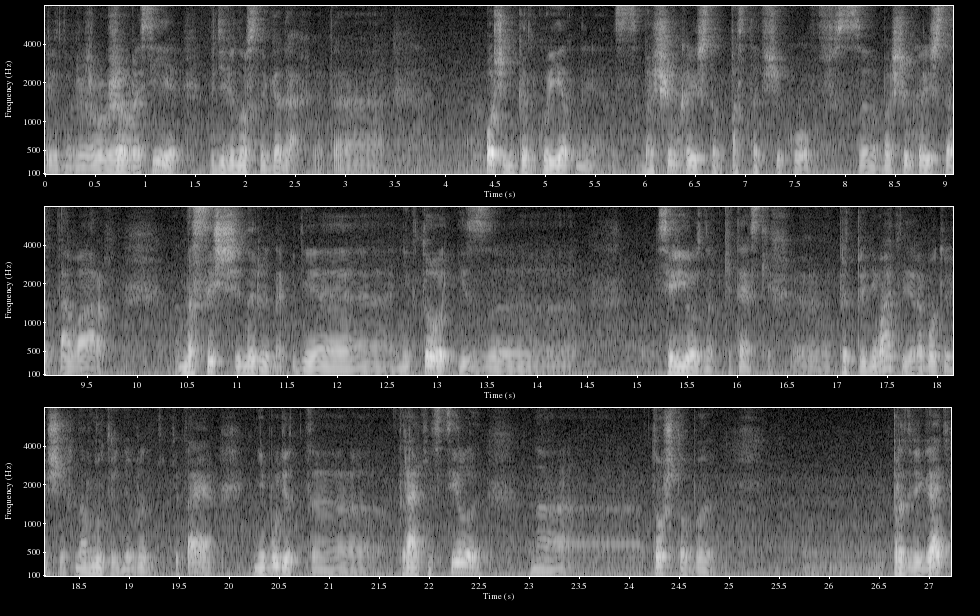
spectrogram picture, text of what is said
или уже в России в 90-х годах. Это очень конкурентные, с большим количеством поставщиков, с большим количеством товаров, насыщенный рынок, где никто из серьезных китайских э, предпринимателей, работающих на внутреннем рынке Китая, не будет э, тратить силы на то, чтобы продвигать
